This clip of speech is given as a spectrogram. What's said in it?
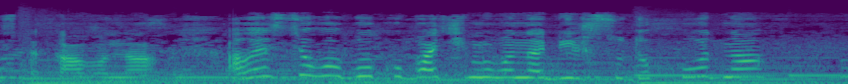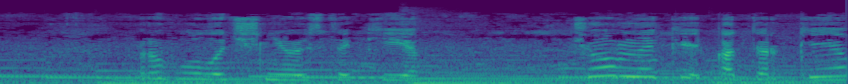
Ось така вона. Але з цього боку бачимо, вона більш судоходна. Прогулочні ось такі човники, катерки,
